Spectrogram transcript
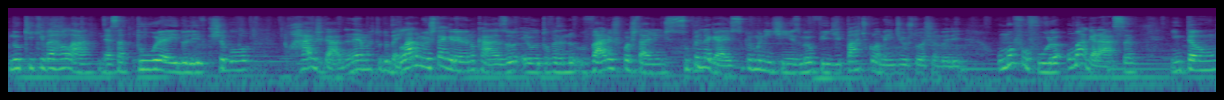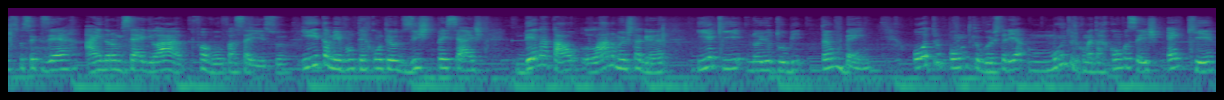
no que, que vai rolar nessa tour aí do livro que chegou rasgado, né? Mas tudo bem. Lá no meu Instagram, no caso, eu tô fazendo várias postagens super legais, super bonitinhas. O meu feed, particularmente, eu estou achando ele uma fofura, uma graça. Então, se você quiser, ainda não me segue lá, por favor, faça isso. E também vão ter conteúdos especiais de Natal lá no meu Instagram e aqui no YouTube também. Outro ponto que eu gostaria muito de comentar com vocês é que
